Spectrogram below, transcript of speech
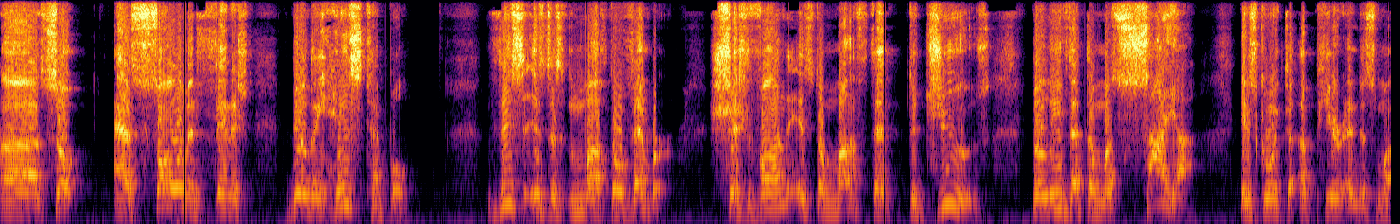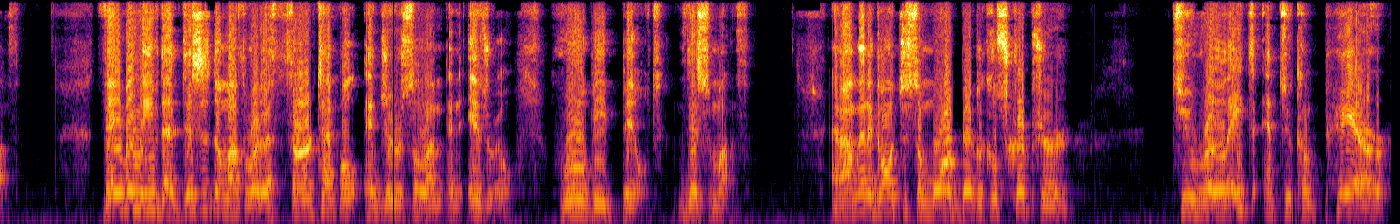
uh, so as Solomon finished building his temple, this is the month November Sheshvan is the month that the Jews believe that the Messiah is going to appear in this month. They believe that this is the month where the third temple in Jerusalem and Israel will be built this month. And I'm going to go into some more biblical scripture to relate and to compare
